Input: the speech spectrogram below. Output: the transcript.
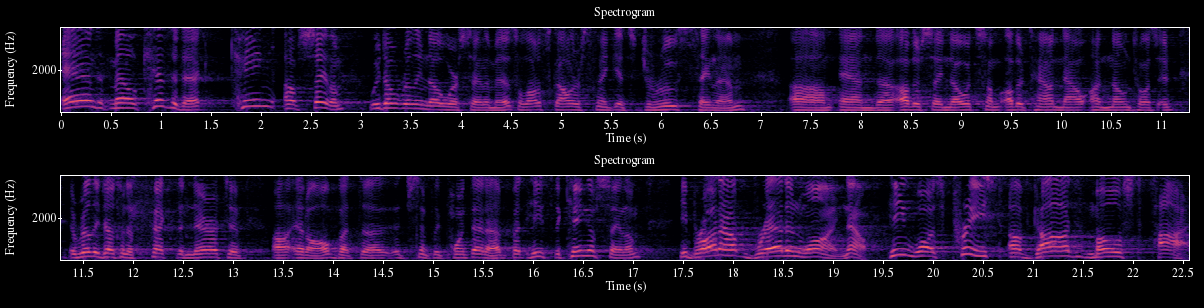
And Melchizedek, king of Salem, we don't really know where Salem is. A lot of scholars think it's Jerusalem. Um, and uh, others say, no, it's some other town now unknown to us. It, it really doesn't affect the narrative uh, at all, but uh, simply point that out. But he's the king of Salem. He brought out bread and wine. Now, he was priest of God Most High.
